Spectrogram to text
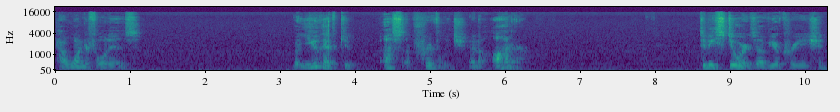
how wonderful it is. But you have given us a privilege, an honor to be stewards of your creation.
